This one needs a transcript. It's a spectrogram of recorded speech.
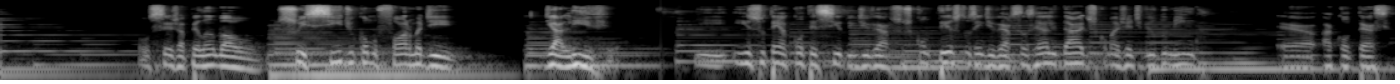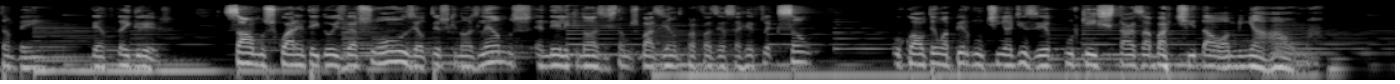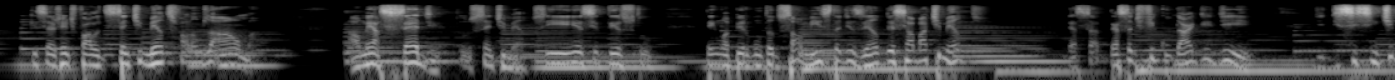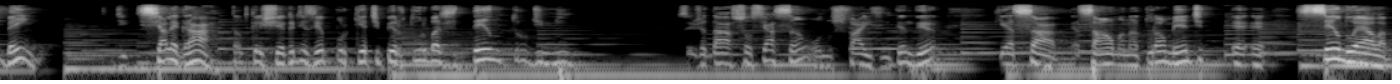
ou seja, apelando ao suicídio como forma de, de alívio. E, isso tem acontecido em diversos contextos, em diversas realidades, como a gente viu domingo, é, acontece também dentro da igreja. Salmos 42, verso 11 é o texto que nós lemos, é nele que nós estamos baseando para fazer essa reflexão o qual tem uma perguntinha a dizer: Por que estás abatida, ó minha alma? Porque se a gente fala de sentimentos, falamos da alma. A alma é a sede dos sentimentos. E esse texto tem uma pergunta do salmista dizendo desse abatimento, dessa, dessa dificuldade de, de, de se sentir bem, de, de, se alegrar. Tanto que ele chega a dizer: Por que te perturbas dentro de mim? Ou seja, da associação, ou nos faz entender que essa, essa alma, naturalmente, é, é, sendo ela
